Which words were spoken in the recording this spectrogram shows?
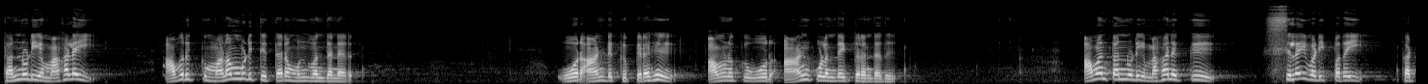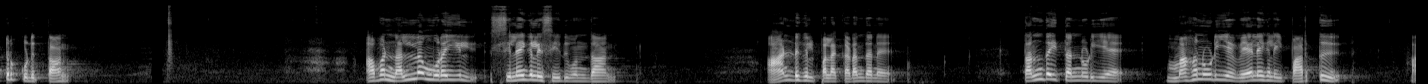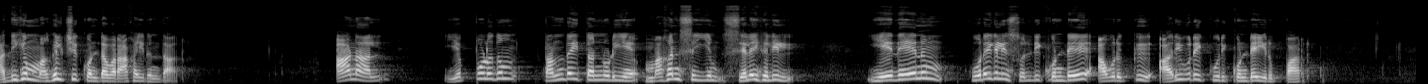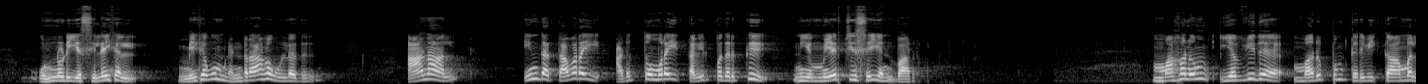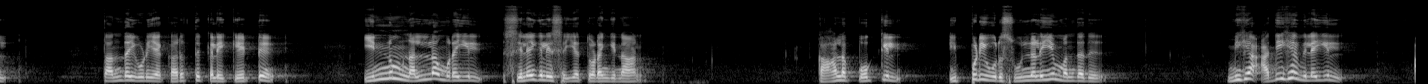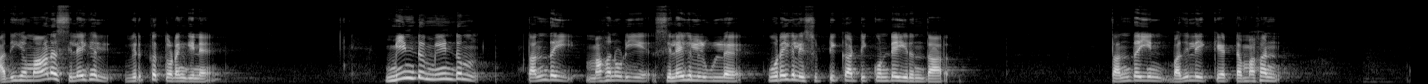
தன்னுடைய மகளை அவருக்கு மனம் முடித்து தர முன்வந்தனர் ஓர் ஆண்டுக்கு பிறகு அவனுக்கு ஓர் ஆண் குழந்தை பிறந்தது. அவன் தன்னுடைய மகனுக்கு சிலை வடிப்பதை கற்றுக் கொடுத்தான். அவன் நல்ல முறையில் சிலைகளை செய்து வந்தான். ஆண்டுகள் பல கடந்தன. தந்தை தன்னுடைய மகனுடைய வேலைகளை பார்த்து அதிகம் மகிழ்ச்சி கொண்டவராக இருந்தார். ஆனால் எப்பொழுதும் தந்தை தன்னுடைய மகன் செய்யும் சிலைகளில் ஏதேனும் குறைகளை சொல்லிக்கொண்டே அவருக்கு அறிவுரை கூறிக்கொண்டே இருப்பார். உன்னுடைய சிலைகள் மிகவும் நன்றாக உள்ளது. ஆனால் இந்த தவறை அடுத்த முறை தவிர்ப்பதற்கு நீ முயற்சி செய் என்பார். மகனும் எவ்வித மறுப்பும் தெரிவிக்காமல் தந்தையுடைய கருத்துக்களை கேட்டு இன்னும் நல்ல முறையில் சிலைகளை செய்யத் தொடங்கினான். காலப்போக்கில் இப்படி ஒரு சூழ்நிலையும் வந்தது. மிக அதிக விலையில் அதிகமான சிலைகள் விற்கத் தொடங்கின. மீண்டும் மீண்டும் தந்தை மகனுடைய சிலைகளில் உள்ள குறைகளை சுட்டிக்காட்டி கொண்டே இருந்தார். தந்தையின் பதிலை கேட்ட மகன்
